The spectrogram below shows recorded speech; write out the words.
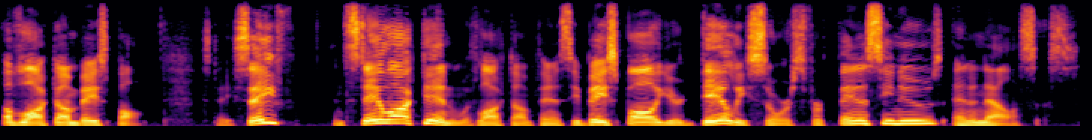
of Locked On Baseball. Stay safe and stay locked in with Locked On Fantasy Baseball, your daily source for fantasy news and analysis.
